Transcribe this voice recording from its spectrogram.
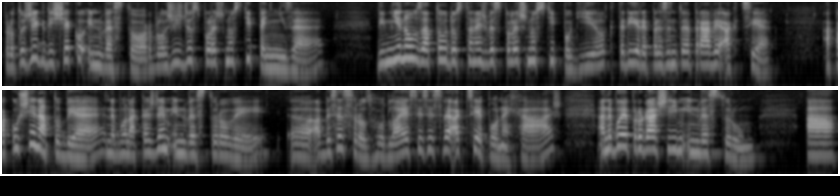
Protože když jako investor vložíš do společnosti peníze, výměnou za to dostaneš ve společnosti podíl, který reprezentuje právě akcie. A pak už je na tobě nebo na každém investorovi, eh, aby se rozhodla, jestli si své akcie ponecháš, anebo je prodáš jiným investorům. A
